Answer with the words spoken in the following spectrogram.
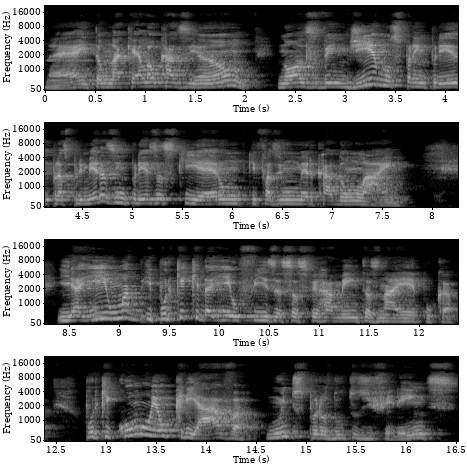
Né? Então, naquela ocasião, nós vendíamos para empre as primeiras empresas que eram que faziam um mercado online. E aí uma e por que que daí eu fiz essas ferramentas na época? Porque como eu criava muitos produtos diferentes,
